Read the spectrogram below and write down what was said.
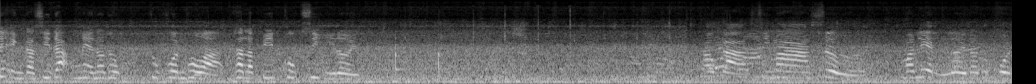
สียงกะสิดังแน่เนาะทุกทุกคนเพราะว่าทาราปีดคุกสีเลยเอากับซีมาเสิร์มาเล่นเลยเนาะทุกคน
